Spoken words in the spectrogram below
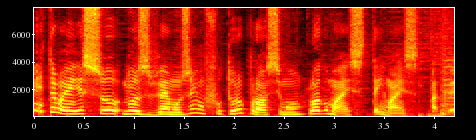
Então é isso, nos vemos em um futuro próximo. Logo mais, tem mais. Até.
